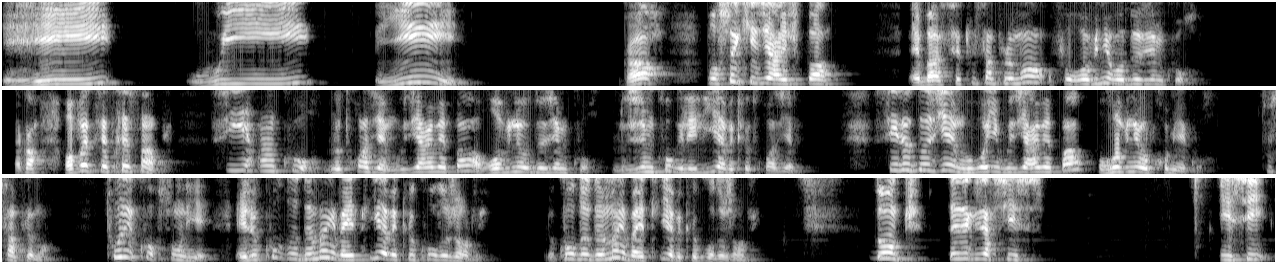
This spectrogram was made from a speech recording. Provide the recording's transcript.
hi, oui, yi. D'accord? Pour ceux qui n'y arrivent pas, eh ben, c'est tout simplement, il faut revenir au deuxième cours. D'accord? En fait, c'est très simple. S'il y a un cours, le troisième, vous n'y arrivez pas, revenez au deuxième cours. Le deuxième cours, il est lié avec le troisième. Si le deuxième, vous voyez, vous n'y arrivez pas, revenez au premier cours. Tout simplement. Tous les cours sont liés. Et le cours de demain, il va être lié avec le cours d'aujourd'hui. Le cours de demain, il va être lié avec le cours d'aujourd'hui. Donc, les exercices. Ici,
